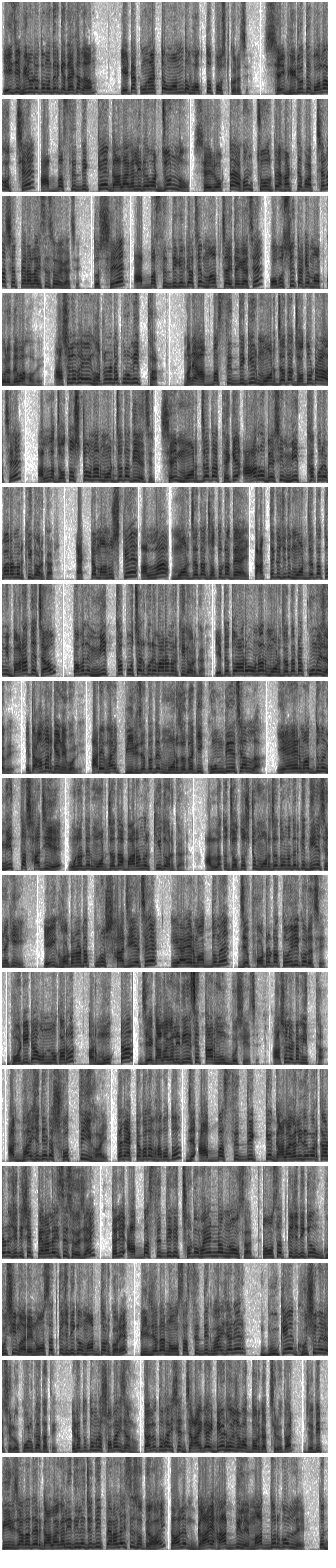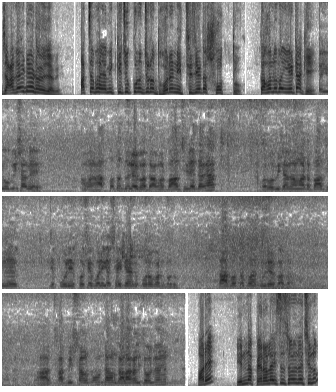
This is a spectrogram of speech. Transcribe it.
এই যে ভিডিওটা তোমাদেরকে দেখালাম, এটা কোনো একটা অন্ধ ভক্ত পোস্ট করেছে। সেই ভিডিওতে বলা হচ্ছে, আব্বাস সিদ্দিককে গালাগালি দেওয়ার জন্য সেই লোকটা এখন চলতে হাঁটতে পারছে না, সে প্যারালাইসিস হয়ে গেছে। তো সে আব্বাস সিদ্দিকের কাছে মাপ চাইতে গেছে, অবশ্যই তাকে মাপ করে দেওয়া হবে। আসলে ভাই, এই ঘটনাটা পুরো মিথ্যা। মানে আব্বাস সিদ্দিকির মর্যাদা যতটা আছে, আল্লাহ যথেষ্ট ওনার মর্যাদা দিয়েছে। সেই মর্যাদা থেকে আরও বেশি মিথ্যা করে বাড়ানোর কি দরকার? একটা মানুষকে আল্লাহ মর্যাদা যতটা দেয়, তার থেকে যদি মর্যাদা তুমি বাড়াতে চাও, তাহলে মিথ্যা প্রচার করে বাড়ানোর কি দরকার? এতে তো আরও ওনার মর্যাদাটা কমে যাবে, এটা আমার জ্ঞানে বলে। আরে ভাই, পীরজাদাদের মর্যাদা কি কম দিয়েছে আল্লাহ? এআই এর মাধ্যমে মিথ্যা সাজিয়ে ওনাদের মর্যাদা বাড়ানোর কি দরকার? আল্লাহ তো যথেষ্ট মর্যাদা ওনাদেরকে দিয়েছে নাকি? এই ঘটনাটা পুরো সাজিয়েছে এআই এর মাধ্যমে যে ফটোটা তৈরি করেছে, বডিটা অন্য কারোর আর মুখটা যে গালাগালি দিয়েছে তার মুখ বসিয়েছে। আসলে এটা মিথ্যা। আর ভাই, যদি এটা সত্যিই হয়, তাহলে একটা কথা ভাবতো যে আব্বাস সিদ্দিককে গালাগালি দেওয়ার কারণে যদি সে প্যারালাইসিস হয়ে যায় তাহলে আব্বাস সিদ্দিকের ছোট ভাইয়ের নাম নৌসাদ নৌসাদকে যদি কেউ ঘুষি মারে নৌসাদকে যদি কেউ মারধর করে, পীরজাদা নৌসাদ সিদ্দিক ভাইজানের বুকে ঘুষি মেরেছিল কলকাতাতে। এটা তো তোমরা সবাই জানো। তাহলে তো ভাই সে জায়গায় ডেড হয়ে যাওয়ার দরকার ছিল তার। যদি পীরজাদাদের গালাগালি দিলে, যদি প্যারালাইসিস হতে হয়, তাহলে গায়ে হাত দিলে, মারধর করলে, তো জায়গায় ডেড হয়ে যাবে। আচ্ছা ভাই, আমি কিছুক্ষণের জন্য ধরে নিচ্ছি যে এটা সত্য। তাহলে ভাই এটাকে এই অভিশাপে আমার হাত পা তো দূরের কথা? আমার বাল ছিঁড়ে দেখা। ওর অভিশাপে আমার বাল ছিঁড়ে যে পড়ে খসে পড়ে গেছে সেইটাকে প্রমাণ করুক। তারপর তো দূরের কথা। আর ছাব্বিশ সাল পর্যন্ত এখন গালাগালি চলবে। আরে, এর না প্যারালাইসিস হয়ে গেছিল?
